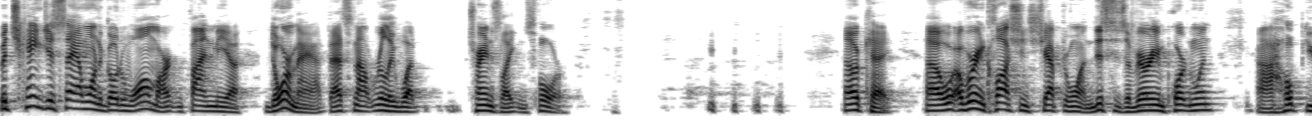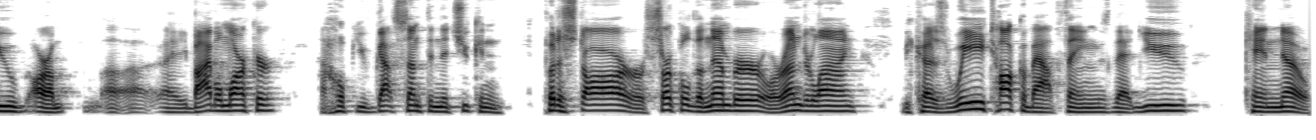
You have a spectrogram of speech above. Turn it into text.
But you can't just say, I want to go to Walmart and find me a doormat. That's not really what translating's for. okay. Uh, we're in Colossians chapter 1. This is a very important one. I hope you are a, a, Bible marker. I hope you've got something that you can put a star or circle the number or underline because we talk about things that you can know.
